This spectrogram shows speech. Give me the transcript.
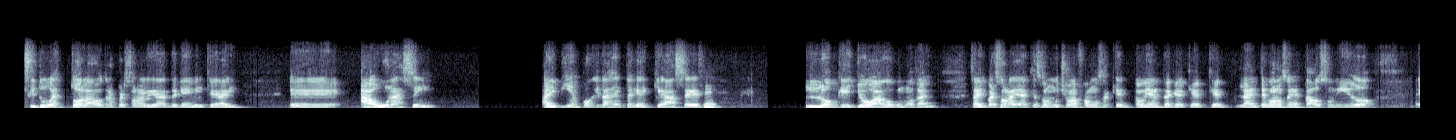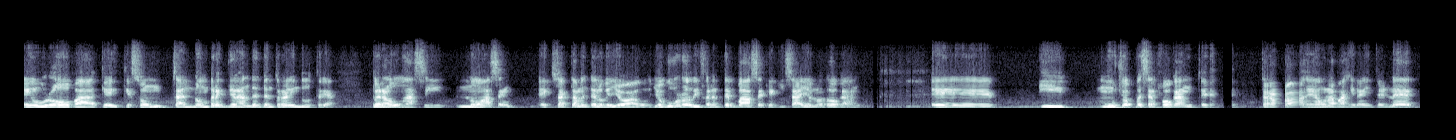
si tú ves todas las otras personalidades de gaming que hay, aún así, hay bien poquita gente que, que hace lo que yo hago como tal. O sea, hay personalidades que son mucho más famosas que, obviamente, que, que, la gente conoce en Estados Unidos, en Europa, que, son nombres grandes dentro de la industria, pero aún así no hacen exactamente lo que yo hago. Yo cubro diferentes bases que quizá ellos no tocan eh, y muchos pues se enfocan, eh, trabajan en una página de internet,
